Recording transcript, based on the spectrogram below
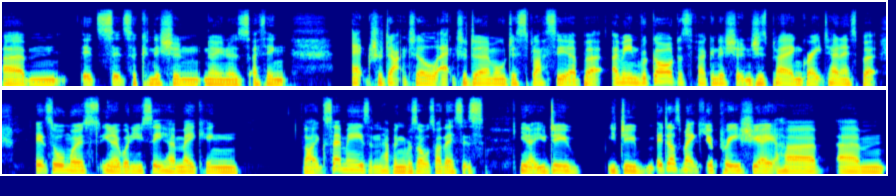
Um, it's it's a condition known as I think ectrodactyl ectodermal dysplasia. But I mean, regardless of her condition, she's playing great tennis. But it's almost you know when you see her making like semis and having results like this, it's you know you do you do it does make you appreciate her. Um,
